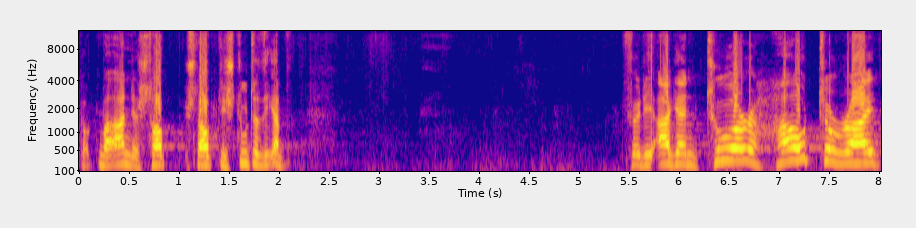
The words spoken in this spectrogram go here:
Guck mal an, der staubt, staubt die Stute sich ab. Für die Agentur How to Ride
